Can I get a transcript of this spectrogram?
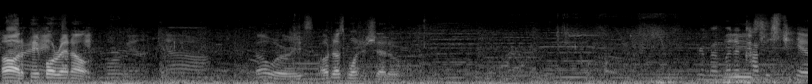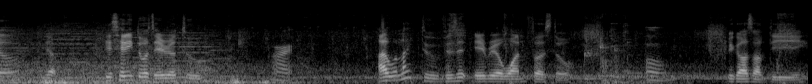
Oh, the paintball ran out. Paintball ran out. No worries, I'll just watch the shadow. Remember He's- carve his tail. Yep. He's heading towards area 2. Alright. I would like to visit area 1 first though, Oh. because of the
